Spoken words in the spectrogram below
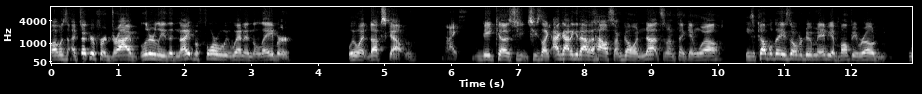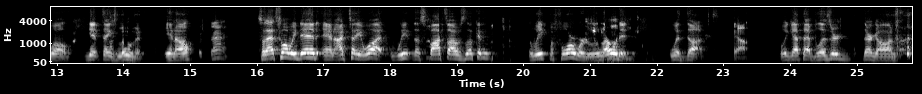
I was I took her for a drive literally the night before we went into labor. We went duck scouting. Nice. Because she, she's like, I got to get out of the house. I'm going nuts, and I'm thinking, well, he's a couple days overdue. Maybe a bumpy road will get things moving. You know. 100%. So that's what we did. And I tell you what, we the spots I was looking the week before were loaded with ducks. Yeah. We got that blizzard, they're gone.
